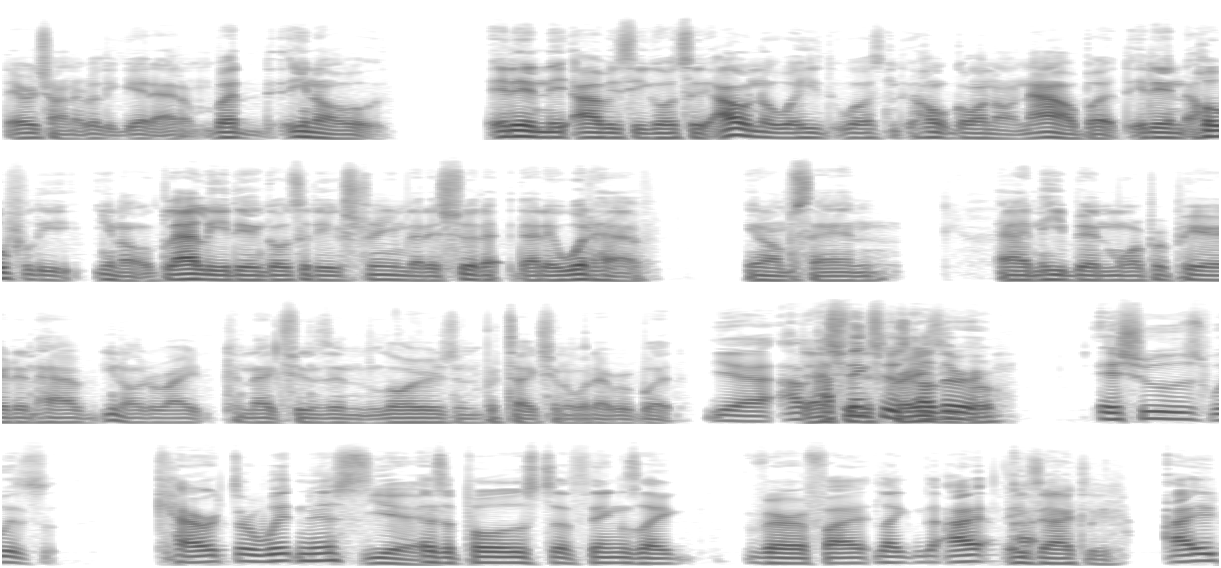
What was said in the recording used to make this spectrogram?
They were trying to really get at him, but you know, it didn't obviously go to. I don't know what he was going on now, but it didn't. Hopefully, you know, gladly it didn't go to the extreme that it should that it would have. You know what I'm saying? Hadn't he been more prepared and have you know the right connections and lawyers and protection or whatever, but Yeah, I, I think there's crazy, other bro. issues with character witness, Yeah. as opposed to things like verified. Like I, I, Exactly. I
